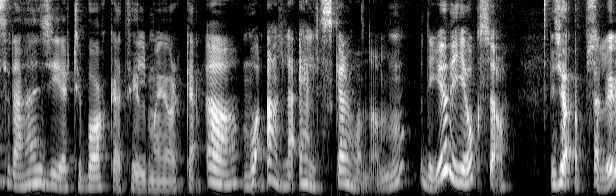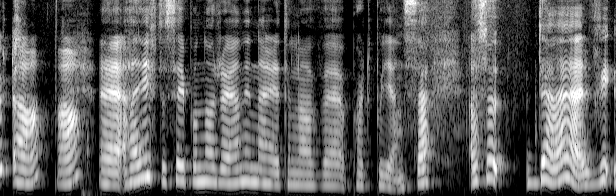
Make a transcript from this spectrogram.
sådär, han ger tillbaka till Mallorca. Ja, och alla älskar honom. Och det gör vi också. Ja, absolut. Ja, ja. Eh, han gifte sig på Norra ön i närheten av eh, Puerto Poyensa. Alltså, där, vi,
